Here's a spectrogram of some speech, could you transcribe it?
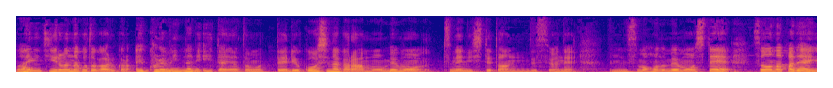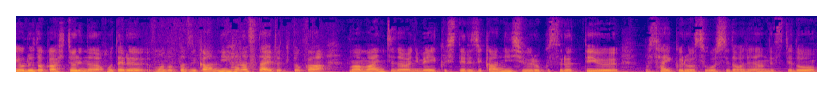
毎日いろんなことがあるからえこれみんなに言いたいなと思って旅行しながらもうメモを常にしてたんですよね、うん、スマホのメモをしてその中で夜とか一人のホテル戻った時間に話したい時とか、まあ、毎日のようにメイクしてる時間に収録するっていうサイクルを過ごしてたわけなんですけど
